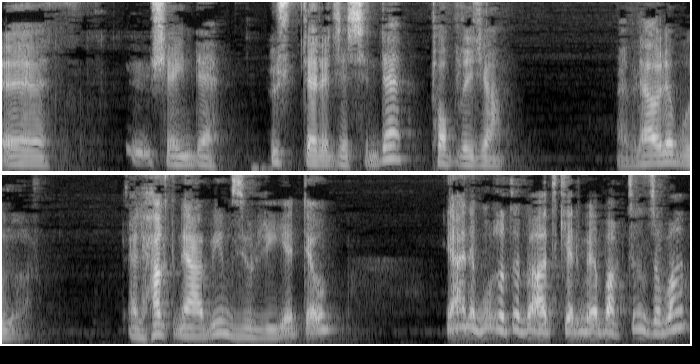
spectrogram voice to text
e, şeyinde, üst derecesinde toplayacağım. Mevla öyle buyuruyor. El hak ne yapayım zürriyetehum. Yani burada tabi ayet-i kerimeye baktığın zaman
